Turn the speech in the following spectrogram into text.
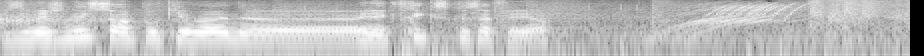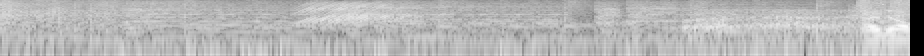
Vous imaginez sur un Pokémon euh, électrique ce que ça fait, hein Allez.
